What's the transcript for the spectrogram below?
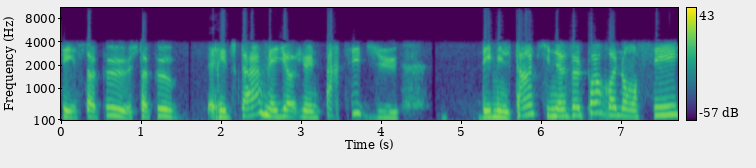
c'est un peu c'est un peu réducteur, mais il y a, il y a une partie du des militants qui ne veulent pas renoncer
